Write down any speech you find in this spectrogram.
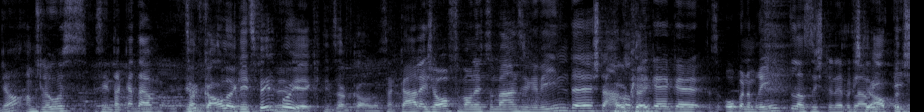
Ja, am Schluss sind da gerade auch... St. Gallen, gibt es viele Projekte in St. Gallen? St. Gallen ist offenbar nicht so ein wahnsinniger Windstandort okay. gegen oben am Rindl. Also ist dann eben, glaube ich,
